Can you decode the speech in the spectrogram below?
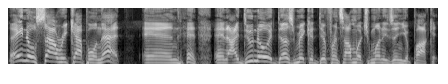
There ain't no salary cap on that. And and I do know it does make a difference how much money's in your pocket.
